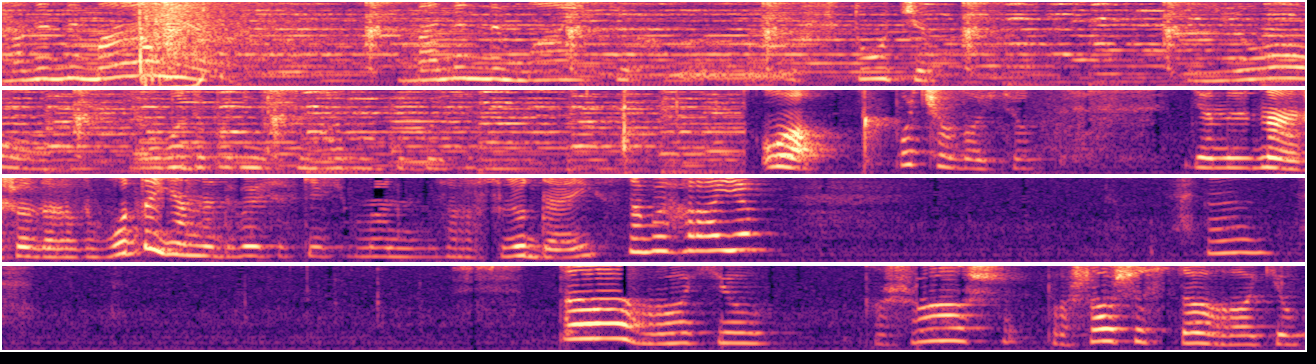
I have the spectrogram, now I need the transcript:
У мене немає. У мене немає цих е, штучок. Йо, треба буде потім з тим разом купити. О, почалося. Я не знаю, що зараз буде. Я не дивився, скільки в мене зараз людей з нами грає. Сто років. Пройшовши 100 років.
